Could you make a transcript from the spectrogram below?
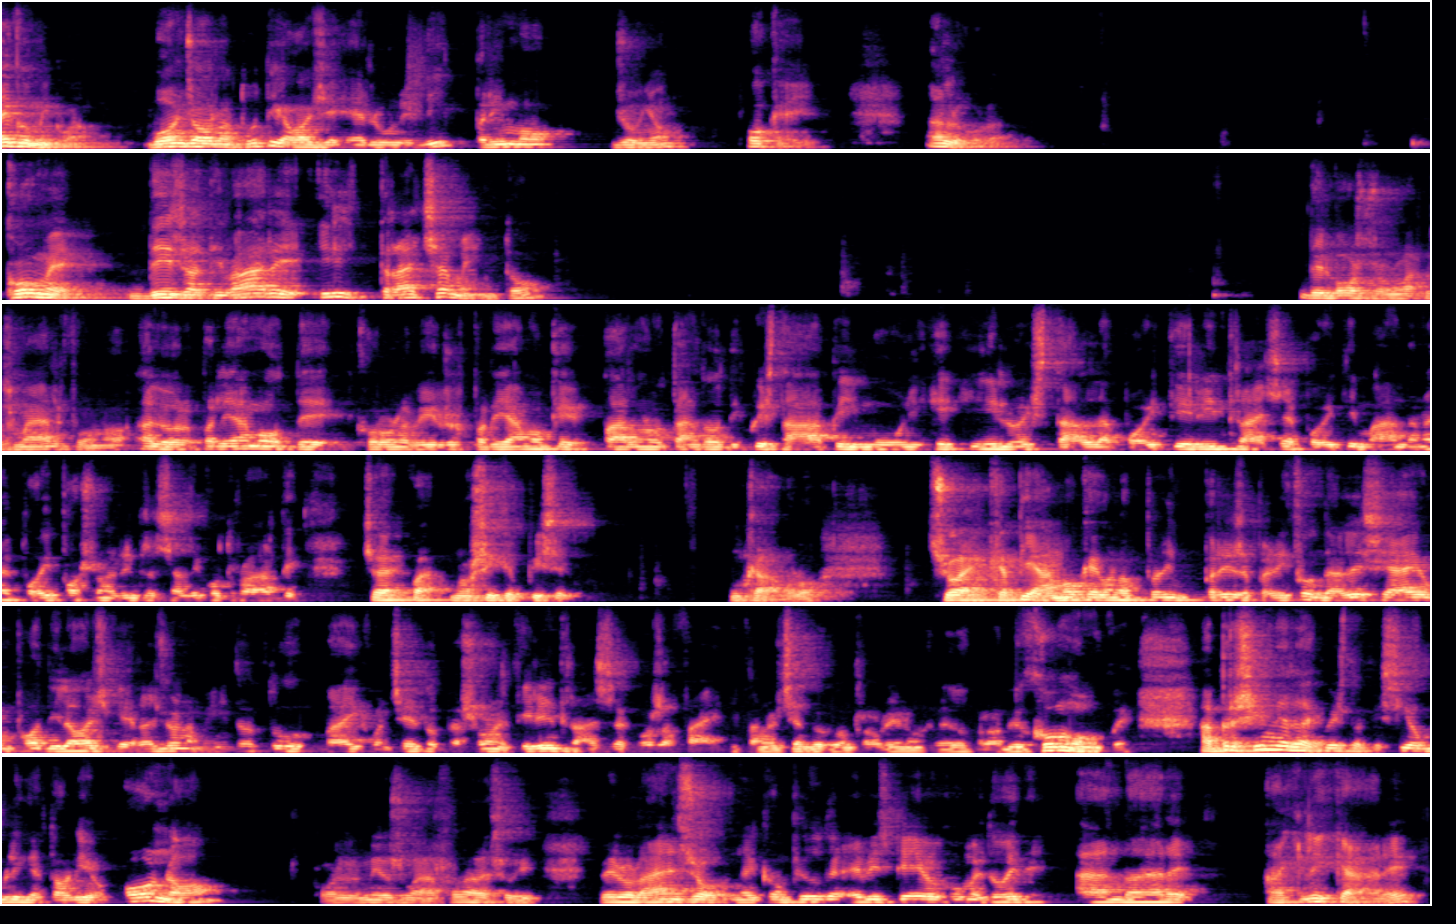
Eccomi qua. Buongiorno a tutti, oggi è lunedì, primo giugno. Ok, allora, come disattivare il tracciamento del vostro smartphone. Allora, parliamo del coronavirus, parliamo che parlano tanto di questa app immuni che chi lo installa poi ti ritraccia e poi ti mandano e poi possono rintracciarti e controllarti. Cioè, qua non si capisce un cavolo. Cioè capiamo che è una presa per i fondali, se hai un po' di logica e ragionamento, tu vai con 100 persone, ti rintraccia, cosa fai? Ti fanno 100 controlli, non credo proprio. Comunque, a prescindere da questo che sia obbligatorio o no, con il mio smartphone, adesso ve lo lancio nel computer e vi spiego come dovete andare a cliccare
